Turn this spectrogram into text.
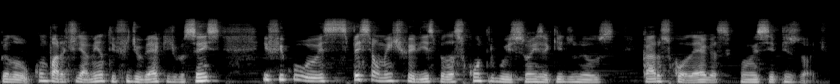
pelo compartilhamento e feedback de vocês e fico especialmente feliz pelas contribuições aqui dos meus caros colegas com esse episódio.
